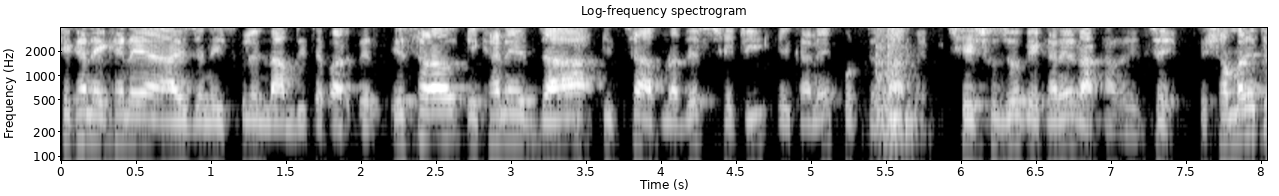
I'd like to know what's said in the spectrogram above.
সেখানে এখানে আয়োজনে স্কুলের নাম দিতে পারবেন। এছাড়াও এখানে যা ইচ্ছা আপনাদের সেটি এখানে করতে পারবেন। সেই সুযোগ এখানে রাখা হয়েছে। সম্মানিত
